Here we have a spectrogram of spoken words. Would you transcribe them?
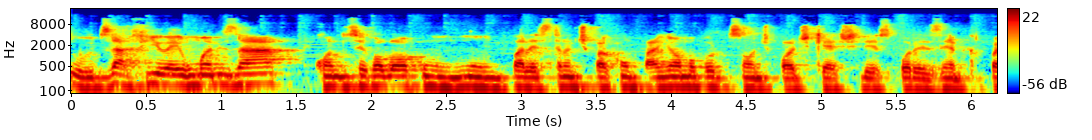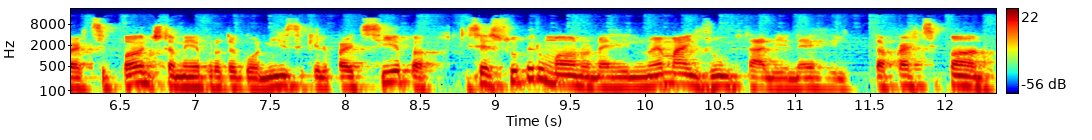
o desafio é humanizar. Quando você coloca um, um palestrante para acompanhar uma produção de podcast desse, por exemplo, que o participante também é protagonista, que ele participa, isso é super humano, né? Ele não é mais um que está ali, né? Ele está participando.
